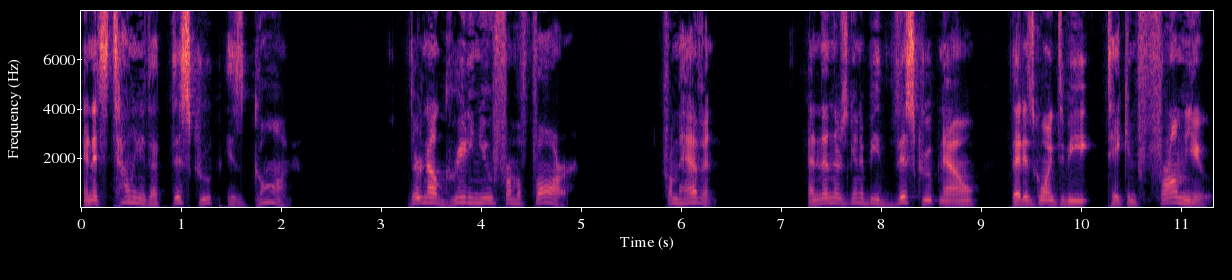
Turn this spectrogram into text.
And it's telling you that this group is gone. They're now greeting you from afar, from heaven. And then there's going to be this group now that is going to be taken from you.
